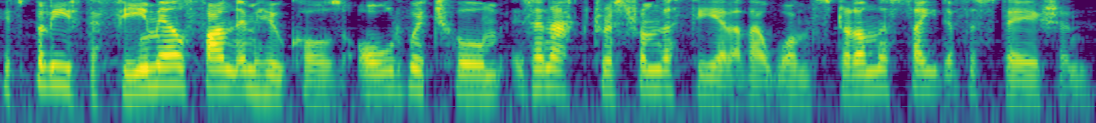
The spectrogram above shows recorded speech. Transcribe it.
It's believed the female phantom who calls Aldwych home is an actress from the theatre that once stood on the site of the station.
